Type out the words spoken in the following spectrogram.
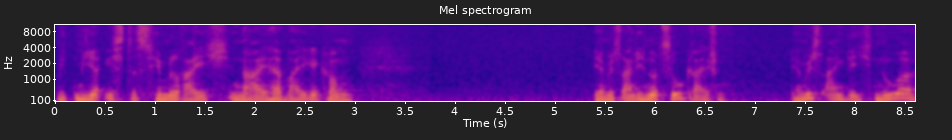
mit mir ist das Himmelreich nahe herbeigekommen. Ihr müsst eigentlich nur zugreifen. Ihr müsst eigentlich nur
